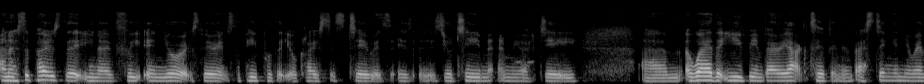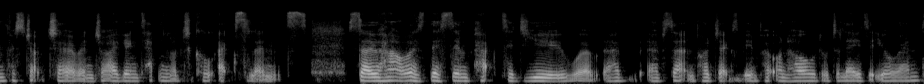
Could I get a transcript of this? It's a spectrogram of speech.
And I suppose that, you know, for, in your experience, the people that you're closest to is, is, is your team at MUFG. Um, aware that you've been very active in investing in your infrastructure and driving technological excellence. So, how has this impacted you? Have, have certain projects been put on hold or delayed at your end?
